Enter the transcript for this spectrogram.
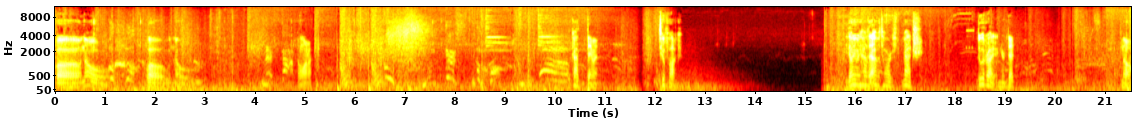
Whoa, no. Whoa, no. Don't wanna. God damn it. Tupac. You don't even have the avatar to match. Do it right and you're dead. No.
